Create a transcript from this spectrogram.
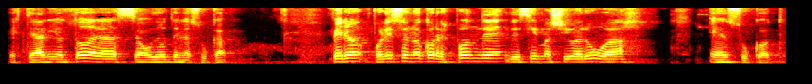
este año todas las seudot en la azúcar. Pero por eso no corresponde decir Mashivaruah en Sukkot.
